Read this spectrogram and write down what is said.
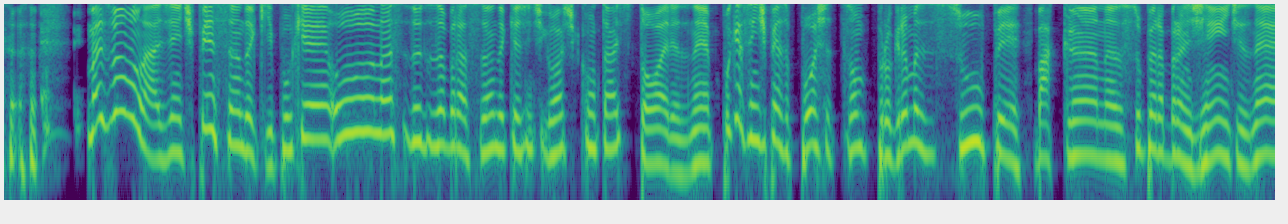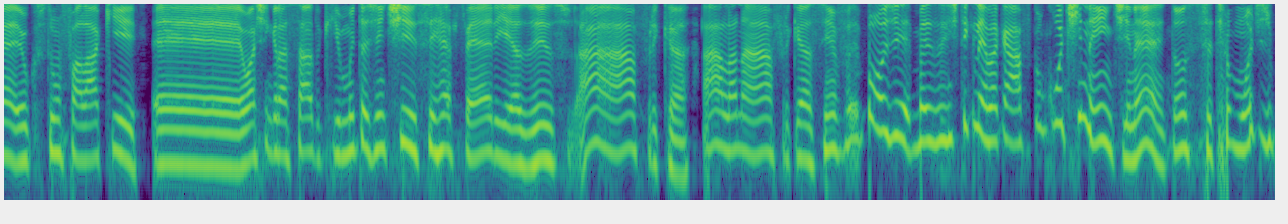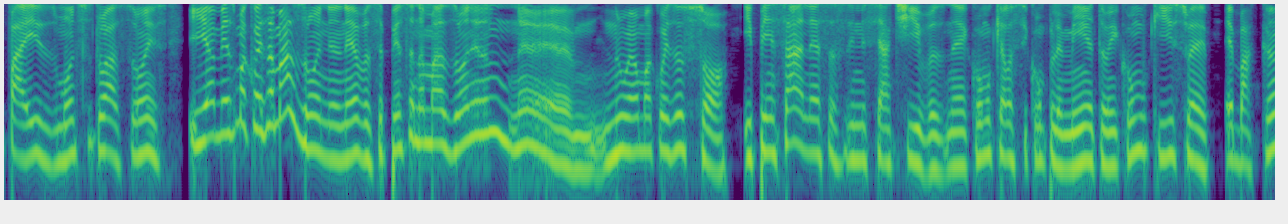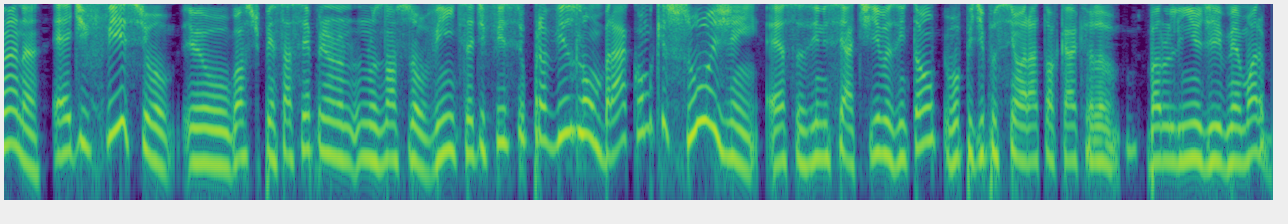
Mas vamos lá, gente, pensando aqui, porque o lance do Desabraçando é que a gente gosta de contar histórias, né? Porque assim, a gente pensa, poxa, são programas super bacanas, super abrangentes, né? Eu costumo falar que é, eu acho engraçado que muita gente se refere, às vezes, à África, ah, lá na África é assim. Bom, mas a gente tem que lembrar que a África é um continente, né? Então você tem um monte de países, um monte de situações. E a mesma coisa a Amazônia, né? Você pensa na Amazônia, né? Não é uma coisa só. E pensar nessas iniciativas, né? Como que elas se complementam e como que isso é, é bacana, é difícil. Eu gosto de pensar sempre no, nos nossos ouvintes, é difícil para vislumbrar como que surgem essas iniciativas. Então, eu vou pedir pro senhor tocar aquele barulhinho de memória.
